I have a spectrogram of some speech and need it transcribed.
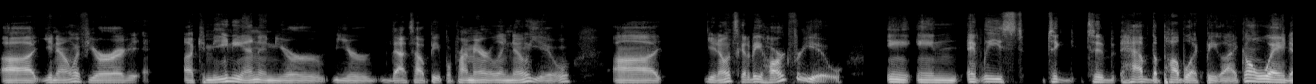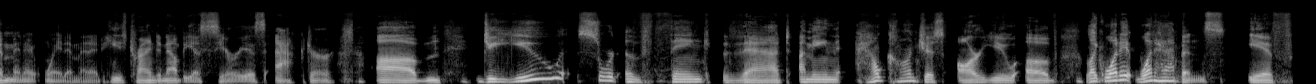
uh, you know, if you're a, a comedian and you're, you're, that's how people primarily know you, uh, you know, it's going to be hard for you in, in at least to to have the public be like, oh wait a minute, wait a minute, he's trying to now be a serious actor. Um, do you sort of think that? I mean, how conscious are you of like what it what happens if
